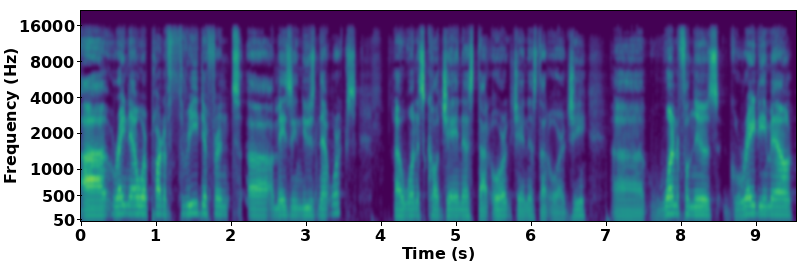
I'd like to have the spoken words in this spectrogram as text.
Uh, right now, we're part of three different uh, amazing news networks. Uh, one is called jns.org, jns.org. Uh, wonderful news, great email,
